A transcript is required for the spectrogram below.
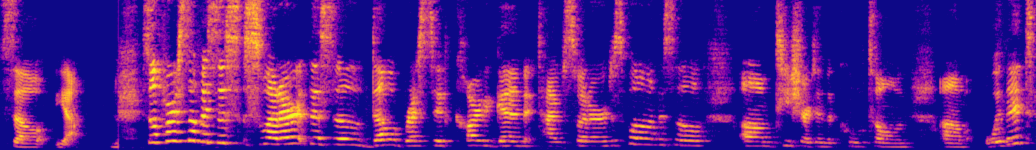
So yeah. So first up is this sweater, this little double-breasted cardigan type sweater. Just put on this little um, t-shirt in the cool tone um, with it.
